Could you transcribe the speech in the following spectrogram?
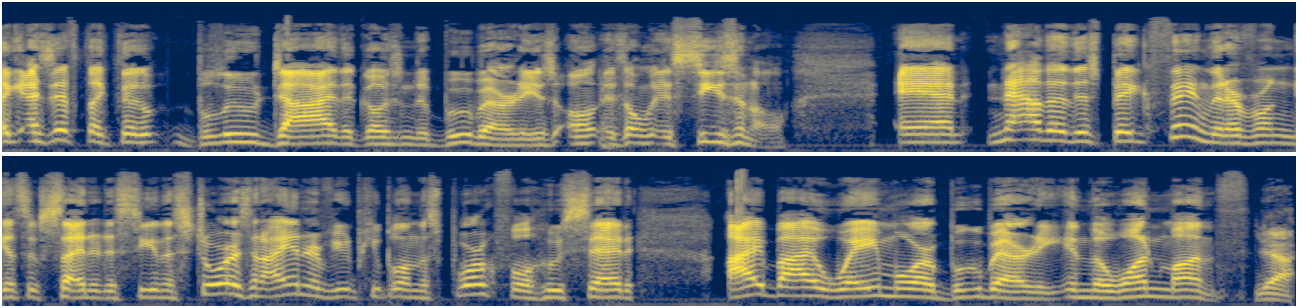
like as if like the blue dye that goes into blueberry is, o- is only is seasonal. And now they're this big thing that everyone gets excited to see in the stores. And I interviewed people on the Sporkful who said, I buy way more blueberry in the one month Yeah.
